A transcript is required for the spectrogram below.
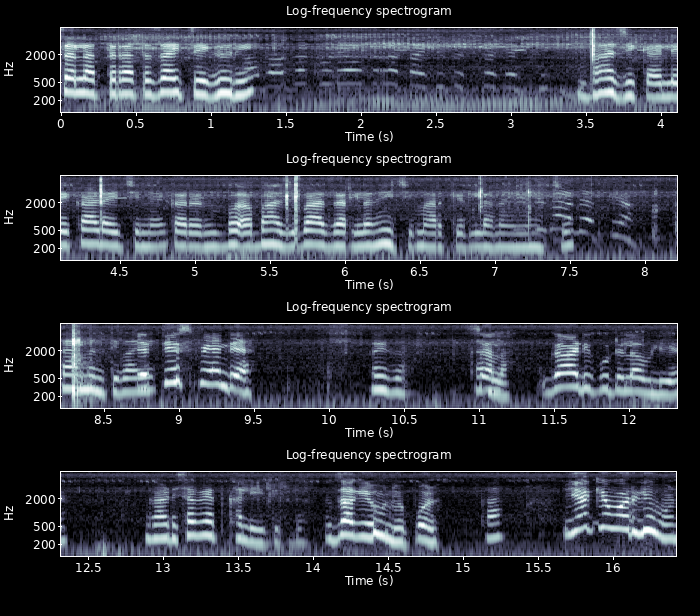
चला तर आता जायचंय घरी. भाजी काय लय काढायची नाही कारण ब- भाजी बाजारला न्यायची मार्केटला नाही न्यायची. काय म्हणते बाई? तीस पेंड्या. होय ग. चला गाडी कुठे लावली आहे? गाडी सगळ्यात खाली आहे तिकडं. जा घेऊन ये पळ. का? ये की वर घेऊन.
